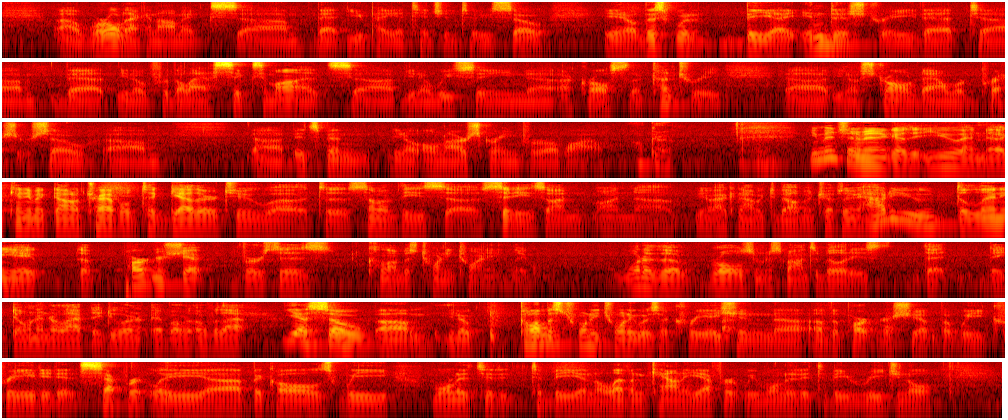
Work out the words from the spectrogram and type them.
uh, world economics um, that you pay attention to. So, you know, this would be an industry that um, that you know for the last six months, uh, you know, we've seen uh, across the country, uh, you know, strong downward pressure. So um, uh, it's been you know on our screen for a while. Okay. You mentioned a minute ago that you and uh, Kenny McDonald traveled together to uh, to some of these uh, cities on on uh, you know economic development trips. I mean, how do you delineate the partnership versus Columbus 2020? Like, what are the roles and responsibilities that they don't interlap? They do overlap. Yeah, so um, you know, Columbus 2020 was a creation uh, of the partnership, but we created it separately uh, because we wanted it to be an 11 county effort. We wanted it to be regional.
